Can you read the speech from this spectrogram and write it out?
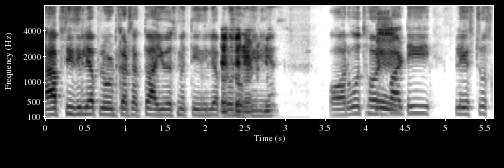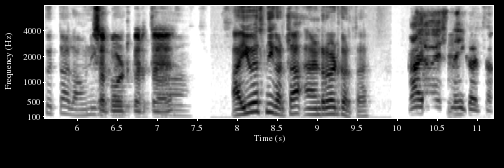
apps easily अपलोड कर सकते हो। iOS में इतनी easily अपलोड होती नहीं. है। और वो थर्ड। पार्टी प्ले स्टोर को इतना अलाउ नहीं सपोर्ट करता है। करता iOS नहीं करता Android करता है। iOS नहीं करता.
